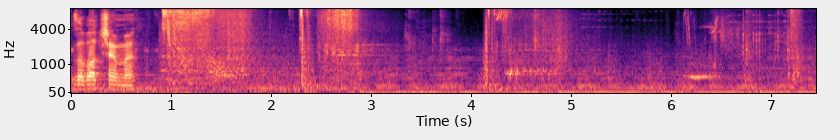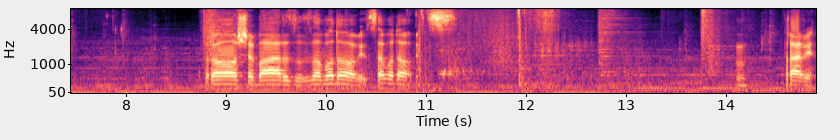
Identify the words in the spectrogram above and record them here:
Zobaczymy. Proszę bardzo, zawodowiec, zawodowiec. Hm, prawie.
